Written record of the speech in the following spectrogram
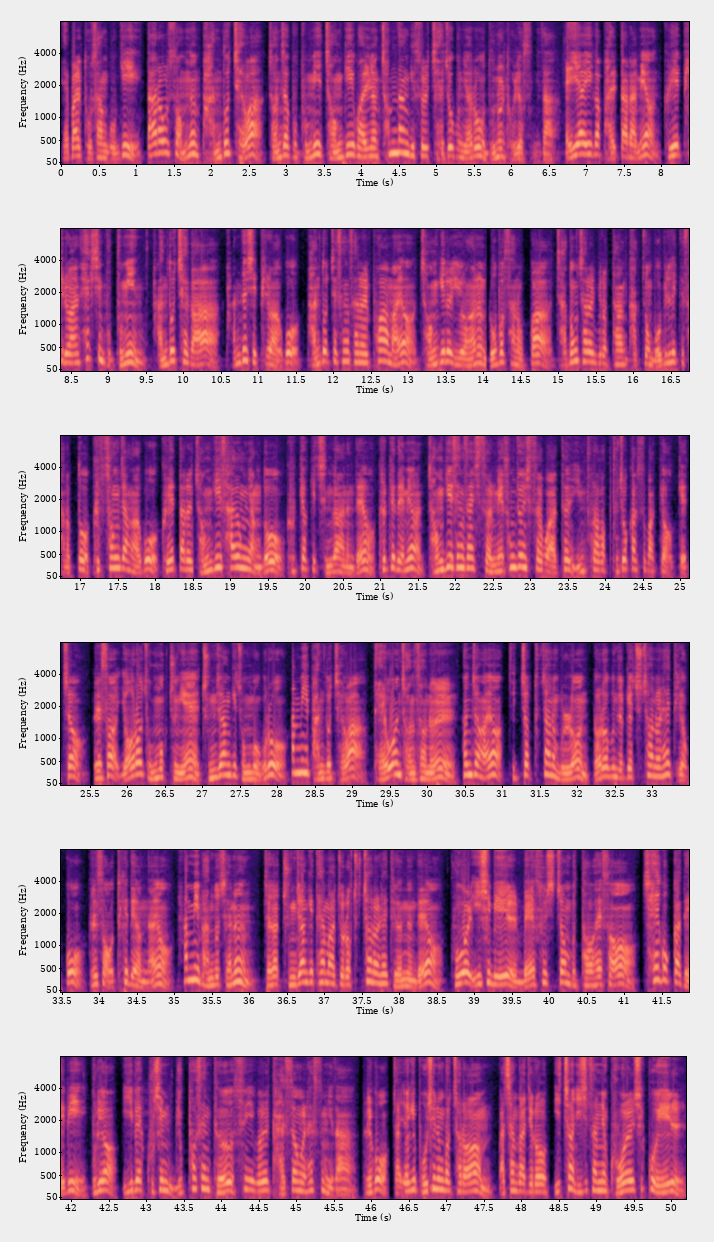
개발 도상국이 따라올 수 없는 반도체와 전자부품 및 전기 관련 첨단 기술 제조 분야로 눈을 돌렸습니다. AI가 발달하면 그에 필요한 핵심 부품인 반도체가 반드시 필요하고 반도체 생산을 포함하여 전기를 이용하는 로봇 산업과 자동차를 비롯한 각종 모빌리티 산업도 급성장하고 그에 따른 전기 사용량도 급격히 증가하는 데 있는데요. 그렇게 되면 전기 생산 시설 및 송전 시설과 같은 인프라가 부족할 수밖에 없겠죠. 그래서 여러 종목 중에 중장기 종목으로 한미 반도체와 대원 전선을 선정하여 직접 투자는 물론 여러분들께 추천을 해드렸고 그래서 어떻게 되었나요? 한미 반도체는 제가 중장기 테마주로 추천을 해드렸는데요. 9월 22일 매수 시점부터 해서 최고가 대비 무려 296% 수익을 달성을 했습니다. 그리고 자 여기 보시는 것처럼 마찬가지로 2023년 9월 19일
